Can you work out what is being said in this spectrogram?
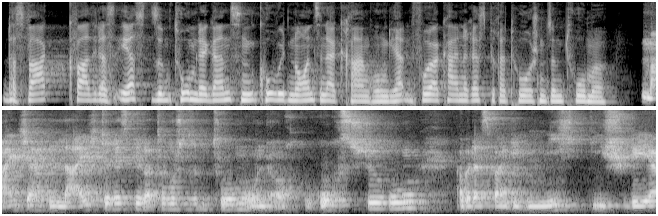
das war quasi das erste Symptom der ganzen Covid-19-Erkrankung. Die hatten vorher keine respiratorischen Symptome. Manche hatten leichte respiratorische Symptome und auch Geruchsstörungen, aber das waren eben nicht die schwer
